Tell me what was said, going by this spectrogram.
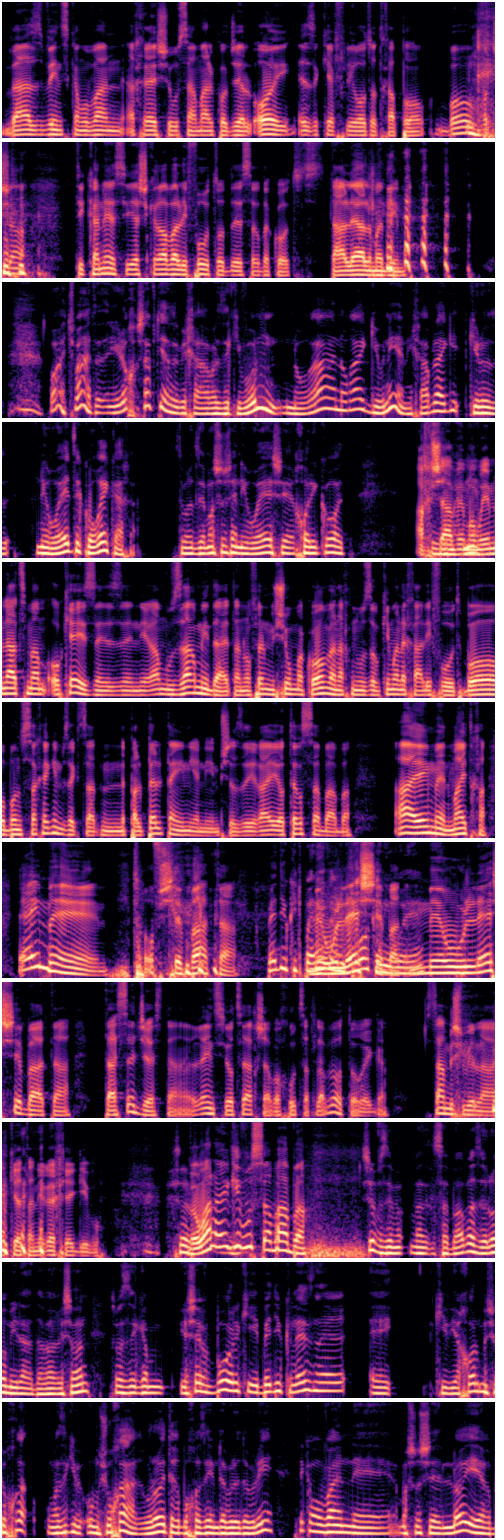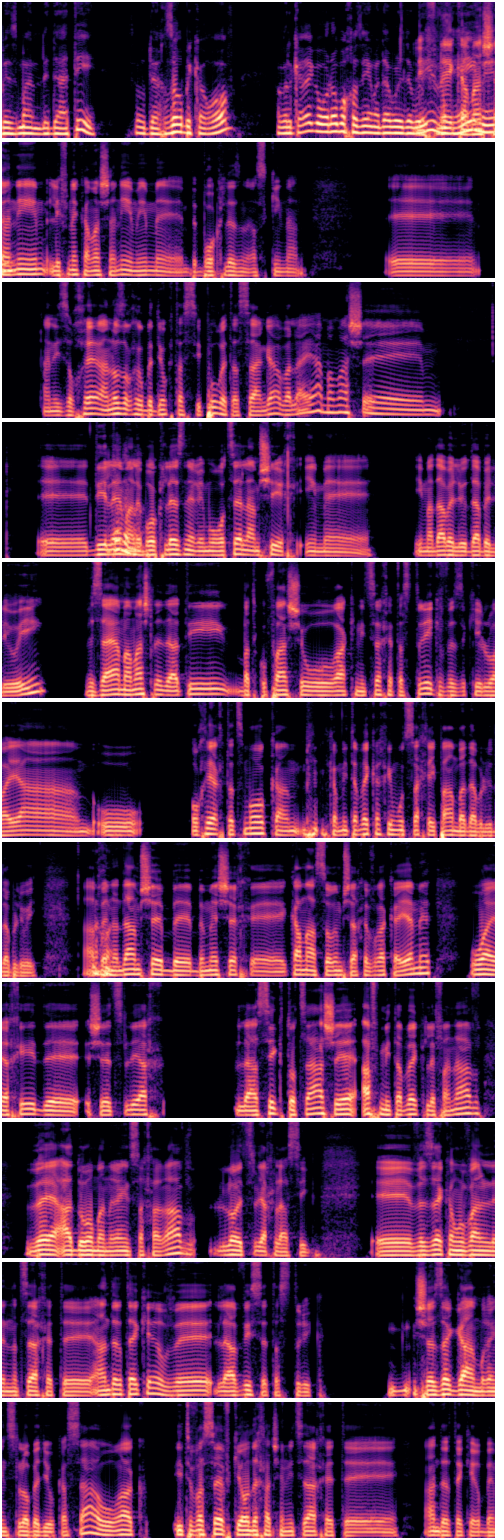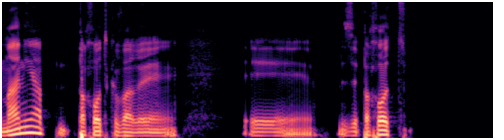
ואז וינס כמובן, אחרי שהוא שם אלכוהול ג'ל, אוי, איזה כיף לראות אותך פה. בוא, בבקשה, תיכנס, יש קרב אליפות עוד עשר דקות, תעלה על מדים. וואי, תשמע, אני לא חשבתי על זה בכלל, אבל זה כיוון נורא נורא הגיוני, אני חייב להגיד, כאילו, זה- אני רואה את זה קורה ככה. זאת אומרת, זה משהו שאני רואה שיכול לקרות. עכשיו הם. אומרים לעצמם, אוקיי, זה, זה נראה מוזר מדי, אתה נופל משום מקום ואנחנו זורקים עליך אליפות, בוא, בוא נשחק עם זה קצת, נפלפל את העניינים, שזה ייראה יותר סבבה. אה, איימן, מה איתך? איימן, טוב שבאת. בדיוק התפנית מעולה לברוק, אני רואה. מעולה שבאת. תעשה ג'סטה, ריינס יוצא עכשיו החוצה, תלווה אותו רגע. סתם בשביל הקטע, נראה איך יגיבו. ווואלה, הגיבו סבבה. שוב, זה סבבה, זה לא מילה, דבר ראשון. עכשיו, זה גם יושב בול, כי בדיוק לזנר אה, כביכול משוחרר, מה זה? הוא משוחרר, הוא לא יותר בחוזה עם WWE, זה כמובן אה, משהו שלא יהיה הרבה זמן לדעתי, זאת אומרת, הוא יחזור בקרוב, אבל כרגע הוא לא בחוזה עם ה-WWE. לפני כמה והיימן- שנים, לפני כמה שנים, אם אה, בברוק לזנר עסקינן. אה, אני זוכר, אני לא זוכר בדיוק את הסיפור, את הסאגה, אבל היה ממש אה, אה, דילמה. לברוק לזנר אם הוא רוצה להמשיך עם, אה, עם ה-WWE, וזה היה ממש לדעתי בתקופה שהוא רק ניצח את הסטריק, וזה כאילו היה, הוא הוכיח את עצמו כמתאבק הכי מוצלח אי פעם ב-WWE. הבן אדם שבמשך uh, כמה עשורים שהחברה קיימת, הוא היחיד uh, שהצליח להשיג תוצאה שאף מתאבק לפניו ועד רומן ריינס אחריו לא הצליח להשיג. Uh, וזה כמובן לנצח את אה, אנדרטקר ולהביס את ה streak. שזה גם ריינס לא בדיוק עשה, הוא רק התווסף כעוד אחד שניצח את אה, אנדרטקר במאניה, פחות כבר, אה, אה, זה פחות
